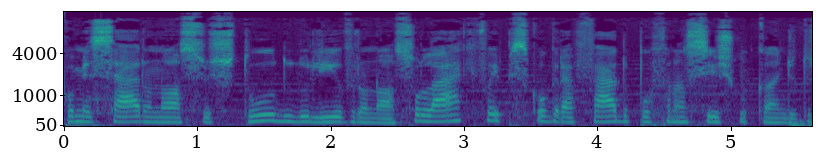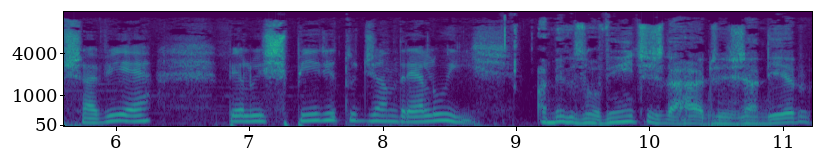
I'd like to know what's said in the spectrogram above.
começar o nosso estudo do livro Nosso Lar, que foi psicografado por Francisco Cândido Xavier, pelo espírito de André Luiz. Amigos ouvintes da Rádio Rio de Janeiro,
